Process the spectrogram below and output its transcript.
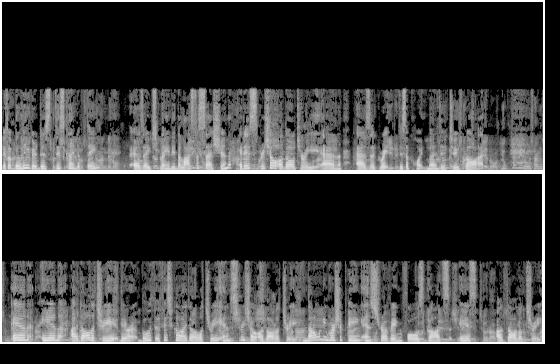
if a believer does this kind of thing. As I explained in the last session, it is spiritual adultery and as a great disappointment to God. And in idolatry, there are both physical idolatry and spiritual idolatry. Not only worshiping and serving false gods is idolatry,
